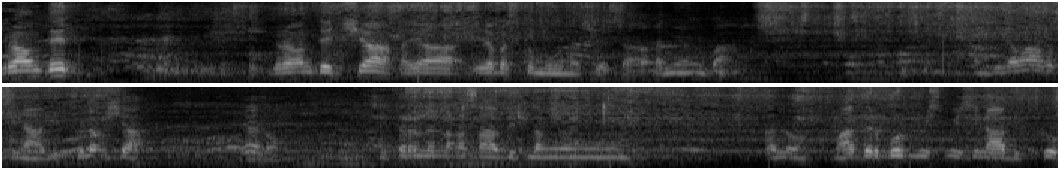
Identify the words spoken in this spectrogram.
grounded. Grounded siya, kaya ilabas ko muna siya sa kanyang box. Ang ginawa ko, sinabit ko lang siya. Yan o. Literal lang nakasabit lang yung ano, motherboard mismo yung sinabit ko.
